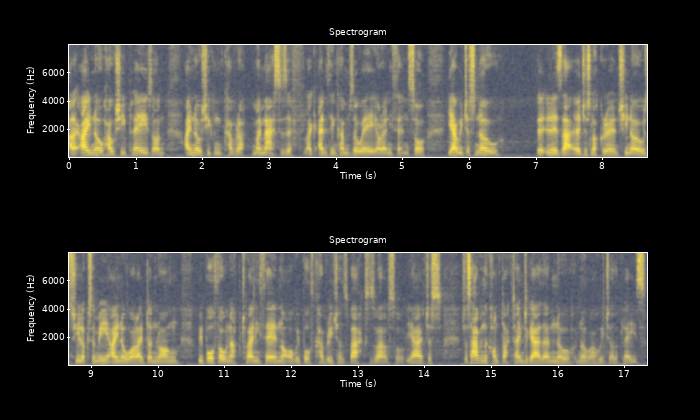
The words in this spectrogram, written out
I, I know how she plays on, I know she can cover up my messes if like anything comes away or anything. So yeah, we just know it is that. I just look at her and she knows, she looks at me, I know what I've done wrong. We both own up to anything or we both cover each other's backs as well. So yeah, just just having the contact time together and know, know how each other plays.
